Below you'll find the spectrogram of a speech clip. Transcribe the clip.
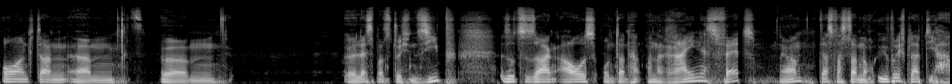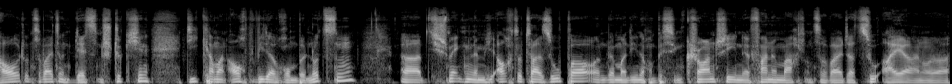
und dann ähm, ähm, äh, lässt man es durch ein Sieb sozusagen aus und dann hat man reines Fett. Ja, das, was dann noch übrig bleibt, die Haut und so weiter und die letzten Stückchen, die kann man auch wiederum benutzen. Äh, die schmecken nämlich auch total super und wenn man die noch ein bisschen crunchy in der Pfanne macht und so weiter, zu Eiern oder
